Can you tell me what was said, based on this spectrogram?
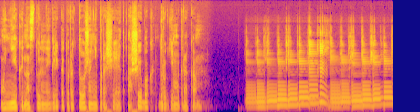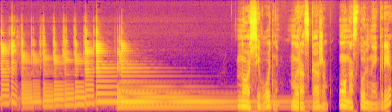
о некой настольной игре, которая тоже не прощает ошибок другим игрокам. Ну а сегодня мы расскажем о настольной игре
